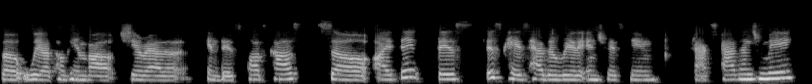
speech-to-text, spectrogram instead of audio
But we are talking about Chiarella in this podcast. So I think this this case has a really interesting fax pattern to me.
